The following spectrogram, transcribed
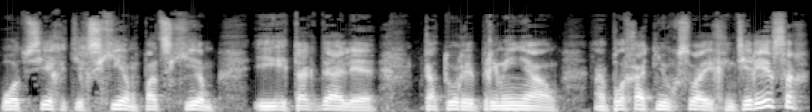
от всех этих схем, подсхем и так далее, которые применял э, Плохотнюк в своих интересах,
